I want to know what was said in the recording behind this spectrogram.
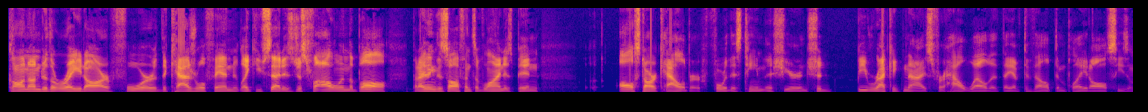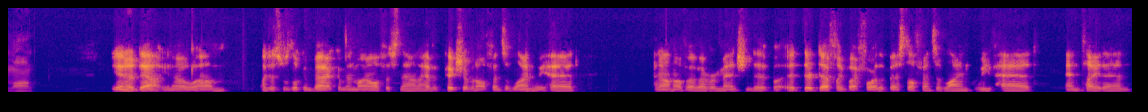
gone under the radar for the casual fan, like you said, is just following the ball. But I think this offensive line has been all star caliber for this team this year and should be recognized for how well that they have developed and played all season long. Yeah, no doubt. You know, um, I just was looking back. I'm in my office now, and I have a picture of an offensive line we had. And I don't know if I've ever mentioned it, but it, they're definitely by far the best offensive line we've had and tight end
